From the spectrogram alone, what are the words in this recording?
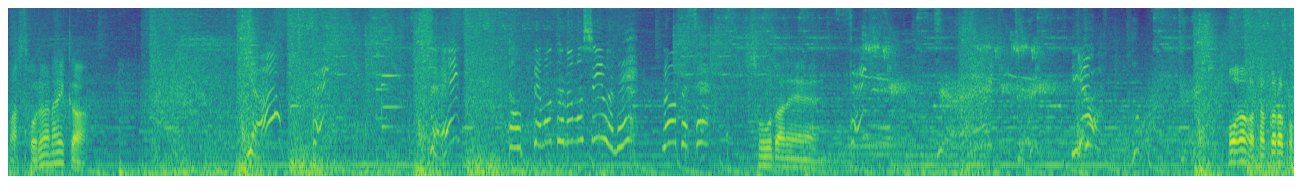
まあそれはないか。しいわねロータス。そうだね。おなんか宝箱。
